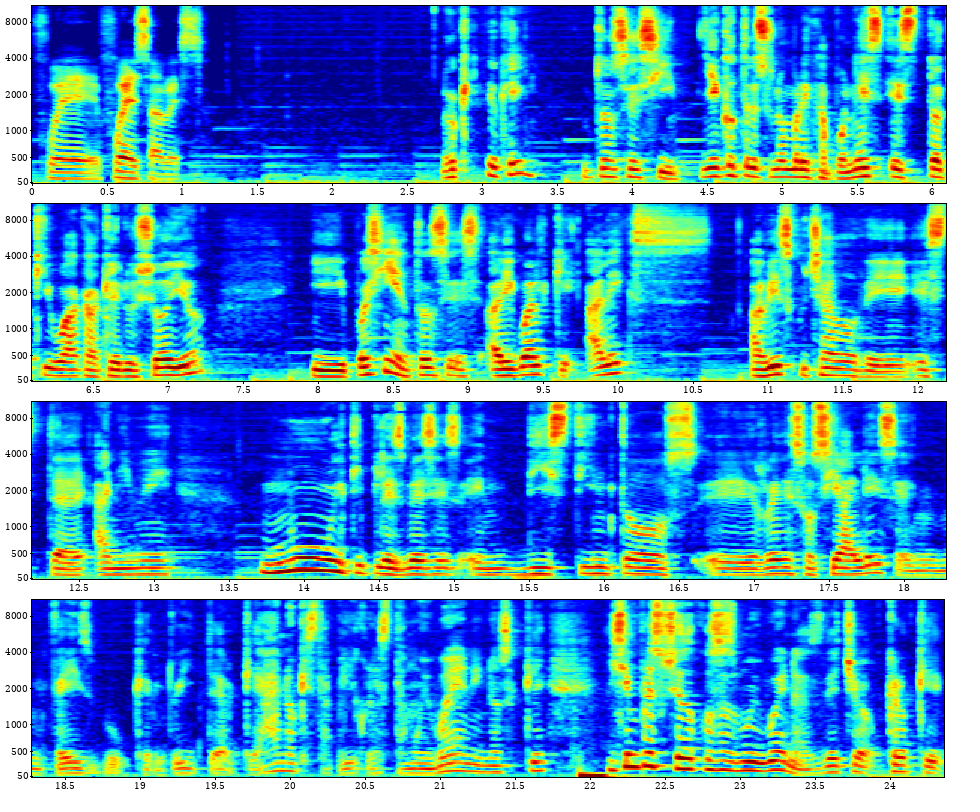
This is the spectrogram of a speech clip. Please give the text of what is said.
fue fue esa vez. Ok, ok. Entonces sí, ya encontré su nombre en japonés, es Tokiwaka Kerushoyo. Y pues sí, entonces, al igual que Alex, había escuchado de este anime múltiples veces en distintos eh, redes sociales, en Facebook, en Twitter, que, ah, no, que esta película está muy buena y no sé qué. Y siempre he escuchado cosas muy buenas. De hecho, creo que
